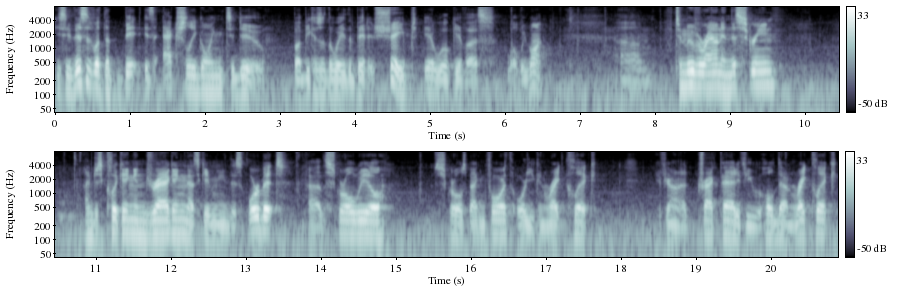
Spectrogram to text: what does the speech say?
you see this is what the bit is actually going to do. But because of the way the bit is shaped, it will give us what we want. Um, to move around in this screen, I'm just clicking and dragging. That's giving me this orbit. Uh, the scroll wheel scrolls back and forth, or you can right click if you're on a trackpad, if you hold down right click,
